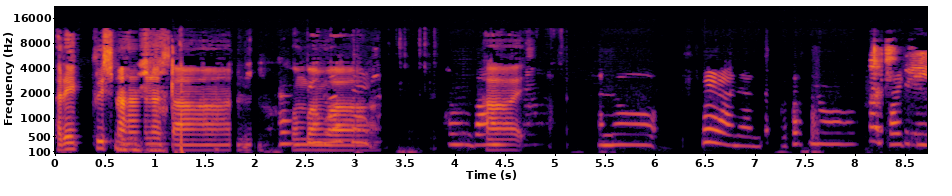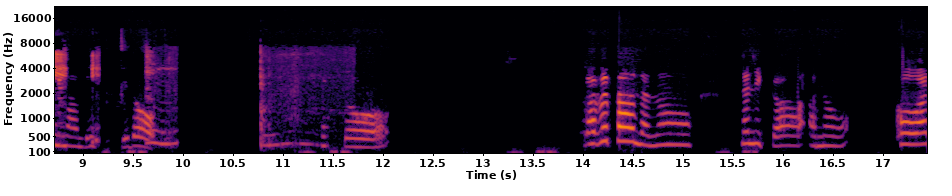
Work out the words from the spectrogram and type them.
ハレクリシュナ、ハナさん。こんばんは。こんばんは。はい。あの、ペアなん、私の最近なんですけど、えっと、ラブパンダの何か、あの、講話っ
